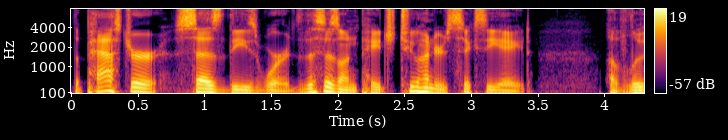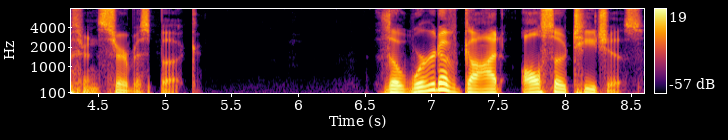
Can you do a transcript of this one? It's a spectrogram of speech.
the pastor says these words. This is on page 268 of Lutheran Service Book. The Word of God also teaches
